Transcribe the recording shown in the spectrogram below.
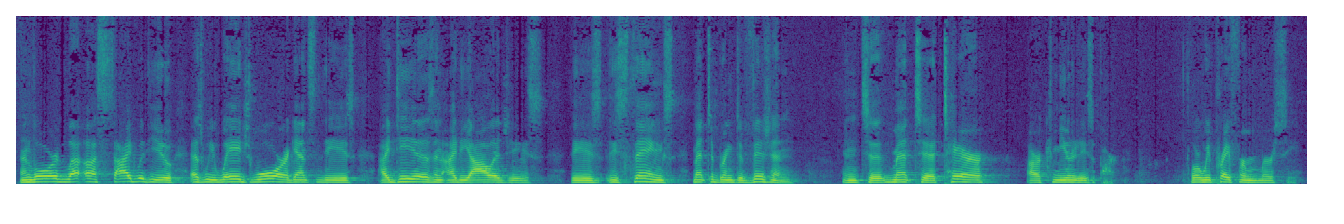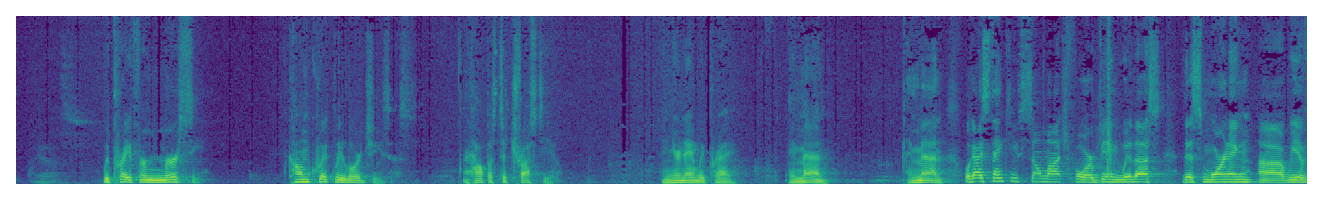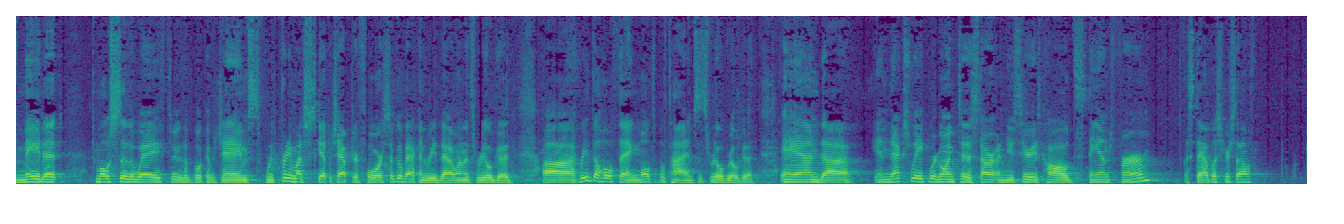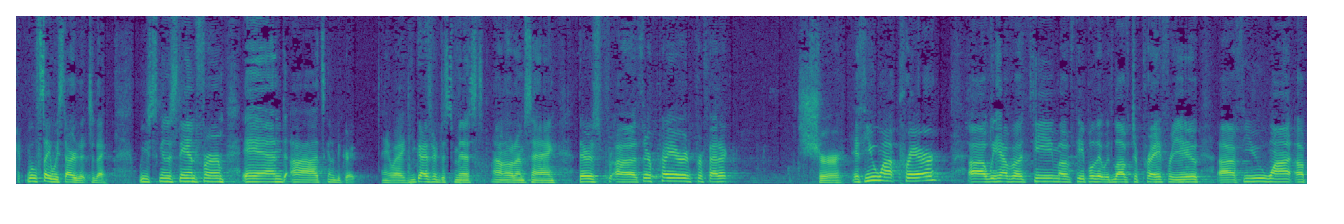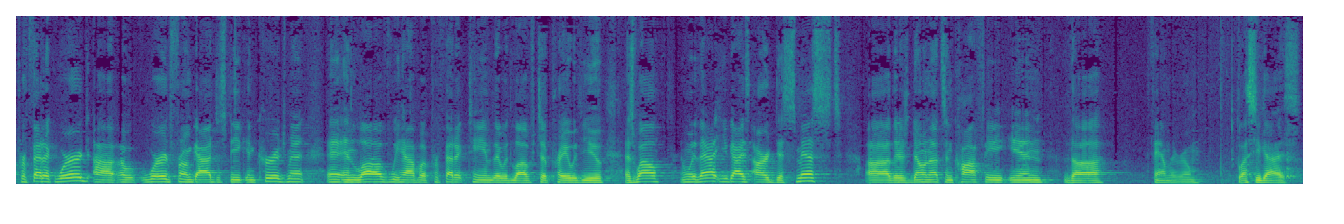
And Lord, let us side with you as we wage war against these ideas and ideologies, these, these things meant to bring division and to, meant to tear our communities apart. Lord, we pray for mercy. Yes. We pray for mercy. Come quickly, Lord Jesus, and help us to trust you. In your name we pray. Amen. Amen. Well, guys, thank you so much for being with us this morning. Uh, we have made it most of the way through the book of James. We've pretty much skipped chapter 4, so go back and read that one. It's real good. Uh, read the whole thing multiple times. It's real, real good. And uh, in next week, we're going to start a new series called Stand Firm. Establish yourself. We'll say we started it today. We're just going to stand firm, and uh, it's going to be great. Anyway, you guys are dismissed. I don't know what I'm saying. There's, uh, is there prayer and prophetic? Sure. If you want prayer, uh, we have a team of people that would love to pray for you. Uh, if you want a prophetic word, uh, a word from God to speak encouragement and, and, love, we have a prophetic team that would love to pray with you as well. And with that, you guys are dismissed. Uh, there's donuts and coffee in the family room. Bless you guys.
